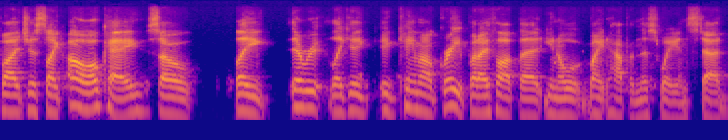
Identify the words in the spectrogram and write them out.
but just like oh okay. So like every like it, it came out great but i thought that you know it might happen this way instead.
